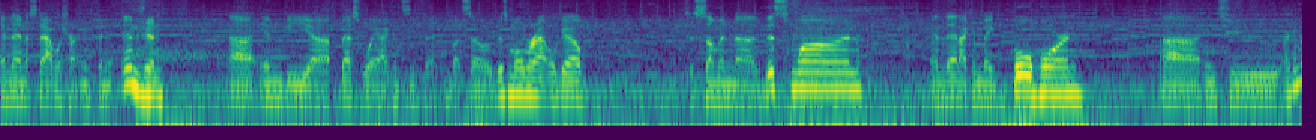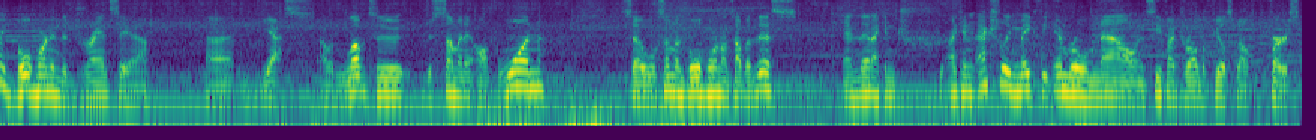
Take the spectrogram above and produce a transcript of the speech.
and then establish our Infinite Engine uh, in the uh, best way I can see fit. But so this Mulmorat will go to summon this one, and then I can make Bullhorn uh, into... I can make Bullhorn into Drancia. Uh, yes, I would love to just summon it off one. So we'll summon Bullhorn on top of this, and then I can I can actually make the Emerald now and see if I draw the field spell first.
